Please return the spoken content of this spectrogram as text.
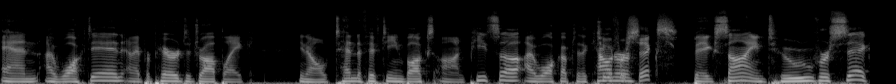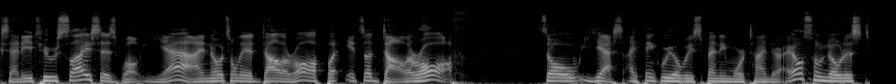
And I walked in and I prepared to drop like, you know, 10 to 15 bucks on pizza. I walk up to the counter Two for six? big sign two for six any two slices well yeah i know it's only a dollar off but it's a dollar off so yes i think we will be spending more time there i also noticed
